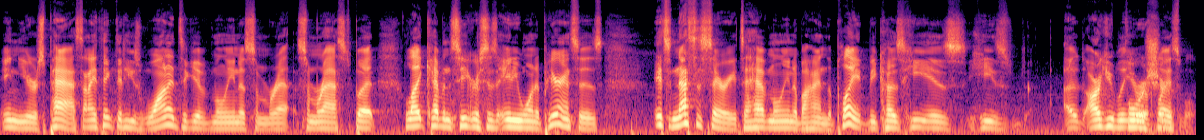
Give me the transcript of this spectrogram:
in years past. And I think that he's wanted to give Molina some re- some rest, but like Kevin Siegrist's 81 appearances, it's necessary to have Molina behind the plate because he is he's uh, arguably For sure. irreplaceable.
